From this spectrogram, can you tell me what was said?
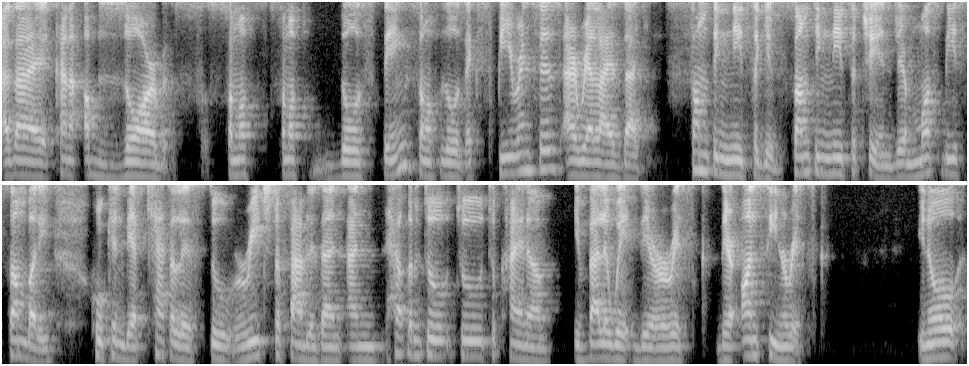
as I kind of absorb some of some of those things, some of those experiences, I realize that something needs to give, something needs to change. There must be somebody who can be a catalyst to reach the families and, and help them to to to kind of evaluate their risk, their unseen risk. You know,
